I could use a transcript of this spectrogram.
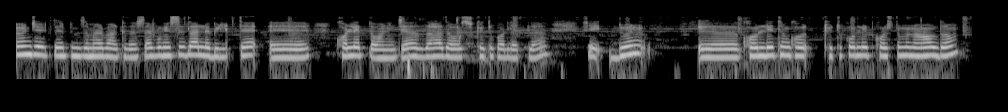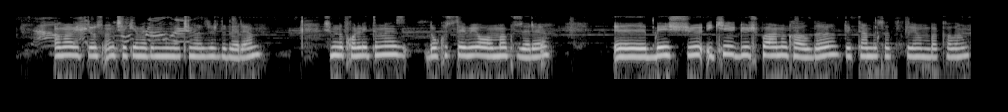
Öncelikle hepinize merhaba arkadaşlar. Bugün sizlerle birlikte eee Colette'le oynayacağız. Daha doğrusu kötü Colette'le. Şey dün eee Colette'in ko- kötü Colette kostümünü aldım. Ama videosunu çekemedim. Bunun için özür dilerim. Şimdi Colette'imiz 9 seviye olmak üzere. Eee 502 güç puanı kaldı. Dükkanda satılıyor mu bakalım.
